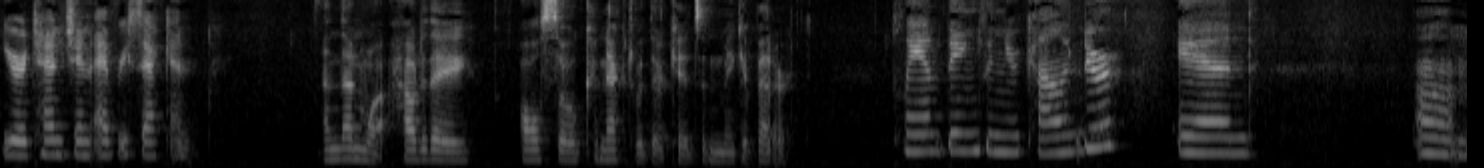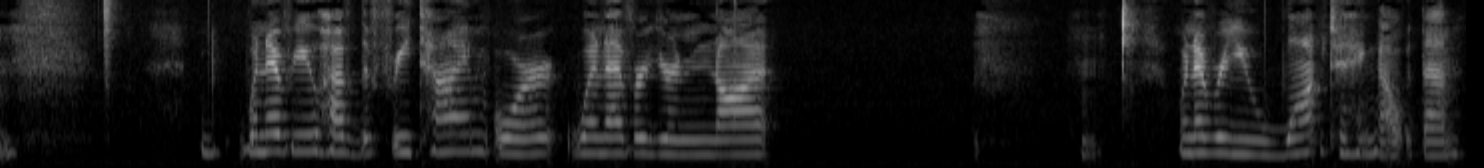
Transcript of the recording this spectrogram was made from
your attention every second. and then what how do they also connect with their kids and make it better Plan things in your calendar and um whenever you have the free time or whenever you're not whenever you want to hang out with them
